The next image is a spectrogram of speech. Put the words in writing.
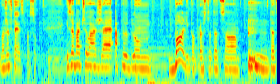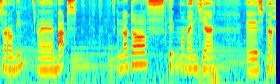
może w ten sposób. I zobaczyła, że Apple Bloom boli po prostu to, co, to, co robi e, Babs. No to w tym momencie sprawy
